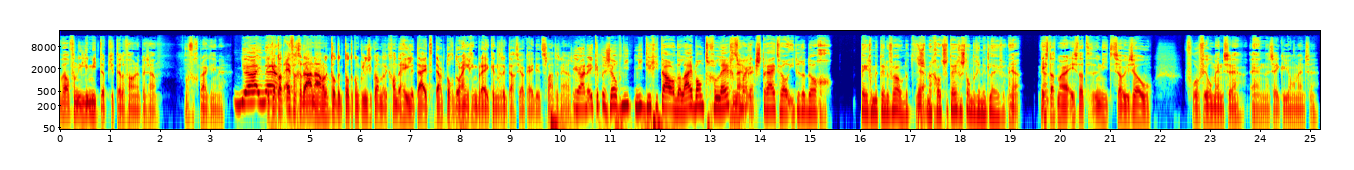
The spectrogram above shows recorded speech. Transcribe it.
wel van die limieten op je telefoon hebt en zo. Of gebruik je niet meer? Ja, Ik heb dat even gedaan, namelijk tot ik tot de conclusie kwam dat ik gewoon de hele tijd daar toch doorheen ging breken. En dat ik dacht, ja, oké, dit slaat dus nergens op. Ja, nee, ik heb mezelf niet, niet digitaal aan de leiband gelegd. Nee, maar ik strijd wel iedere dag tegen mijn telefoon. Dat is Ja. mijn grootste tegenstander in dit leven. Ja. Is dat maar, is dat niet sowieso voor veel mensen en zeker jonge mensen,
